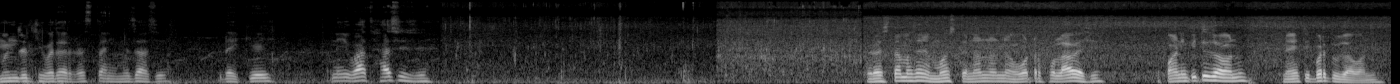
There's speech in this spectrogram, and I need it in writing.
મંજિલથી વધારે રસ્તાની મજા છે. બધા કહે. અને એ વાત સાચી છે. રસ્તામાં છે ને મસ્ત નાના નાના વોટરફોલ આવે છે. પાણી પીતું જવાનું ને અહીંથી ભરતું જવાનું.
